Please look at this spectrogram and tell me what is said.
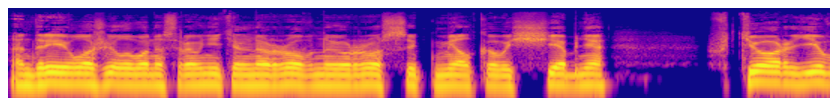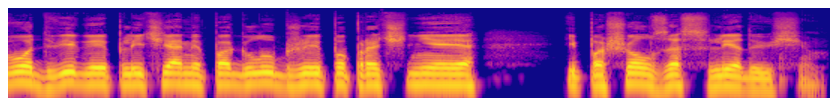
Андрей уложил его на сравнительно ровную россыпь мелкого щебня, втер его, двигая плечами поглубже и попрочнее, и пошел за следующим.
